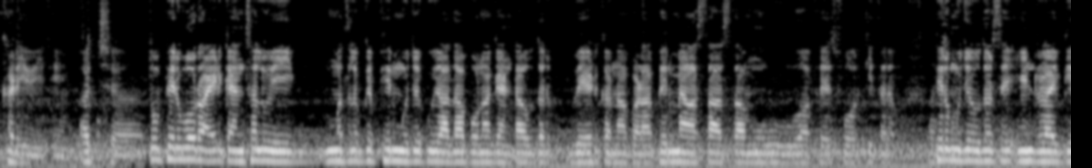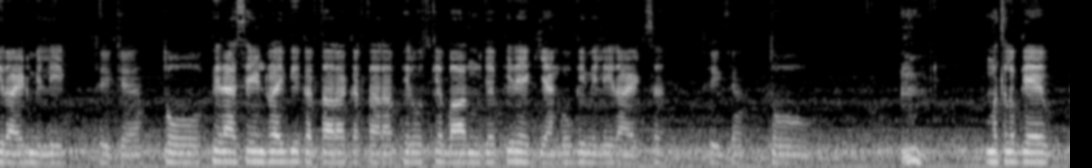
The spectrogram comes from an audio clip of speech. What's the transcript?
खड़ी हुई थी। अच्छा। तो फिर वो राइड कैंसिल हुई मतलब कि फिर मुझे कोई आधा पौना घंटा उधर वेट करना पड़ा फिर मैं आस्ता आस्ता मूव हुआ फ़ेज़ फोर की तरफ़। फिर अच्छा। मुझे उधर से इन ड्राइव की राइड मिली। ठीक है। तो फिर ऐसे इन ड्राइव की करता रहा करता रहा फिर उसके बाद मुझे फिर एक यंगो की मिली राइड से ठीक है। तो मतलब कि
